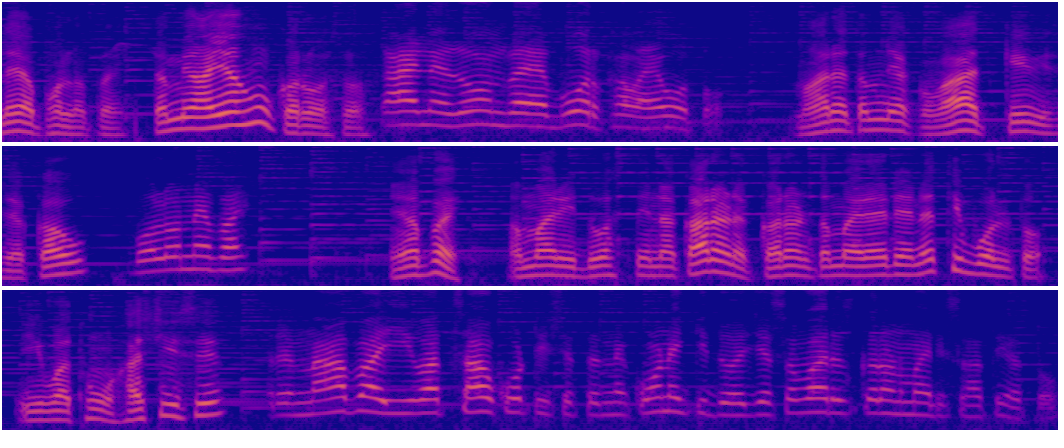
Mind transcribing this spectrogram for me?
લે ભોલાભાઈ તમે અહીંયા શું કરો છો? ને રોહનભાઈ બોર ખાવા આવ્યો તો. મારે તમને એક વાત કેવી છે કહું? બોલો ને ભાઈ. હે ભાઈ અમારી દોસ્તીના કારણે કરણ તમારે હારે નથી બોલતો એ વાત હું હાસી છે? અરે ના ભાઈ એ વાત સાવ ખોટી છે તને કોણે કીધું આજે સવારે જ કરણ મારી સાથે હતો.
